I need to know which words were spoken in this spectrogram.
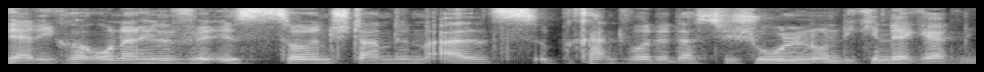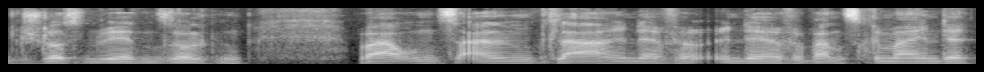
Ja, die Corona-Hilfe ist so entstanden, als bekannt wurde, dass die Schulen und die Kindergärten geschlossen werden sollten, war uns allen klar in der, in der Verbandsgemeinde,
